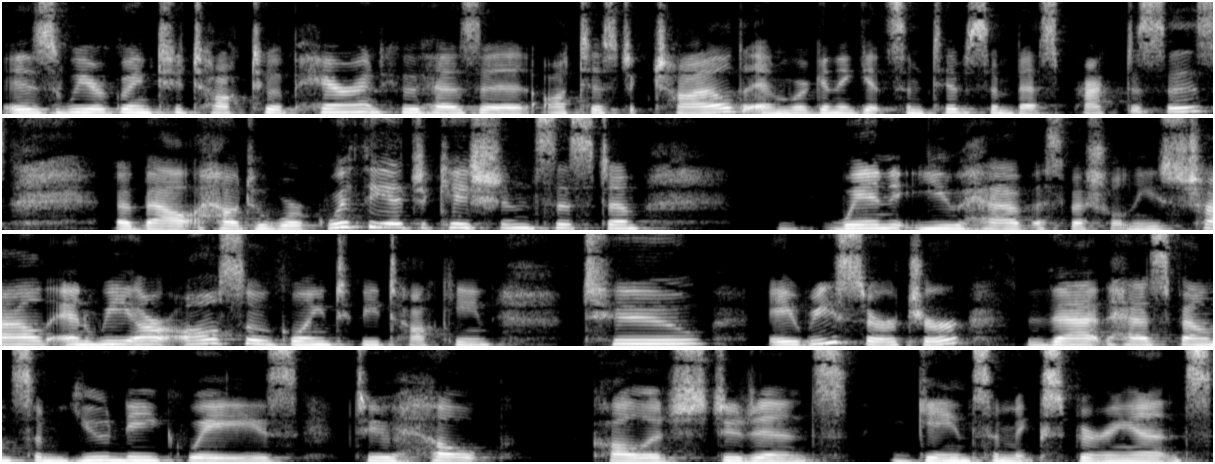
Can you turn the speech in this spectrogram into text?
is we are going to talk to a parent who has an autistic child, and we're going to get some tips and best practices about how to work with the education system when you have a special needs child. And we are also going to be talking to a researcher that has found some unique ways to help college students gain some experience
